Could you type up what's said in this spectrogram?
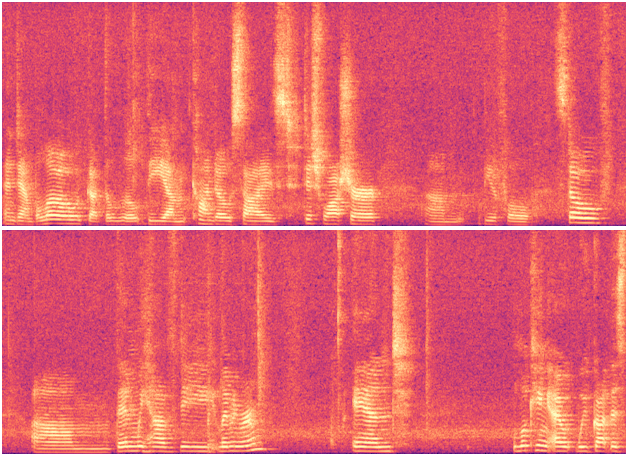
and down below. We've got the little the um, condo sized dishwasher, um, beautiful stove. Um, then we have the living room and looking out, we've got this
